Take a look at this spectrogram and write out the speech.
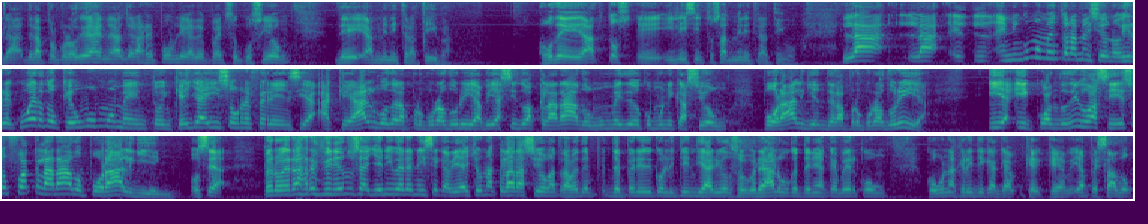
la, Procuraduría General de la República de persecución administrativa o de actos eh, ilícitos administrativos. en ningún momento la mencionó y recuerdo que hubo un momento en que ella hizo referencia a que algo de la Procuraduría había sido aclarado en un medio de comunicación por alguien de la Procuraduría. Y cuando dijo así, eso fue aclarado por alguien. O sea, pero era refiriéndose a Jenny Berenice que había hecho una aclaración a través del, periódico Litín Diario sobre algo que tenía que ver con, una crítica que, había pesado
